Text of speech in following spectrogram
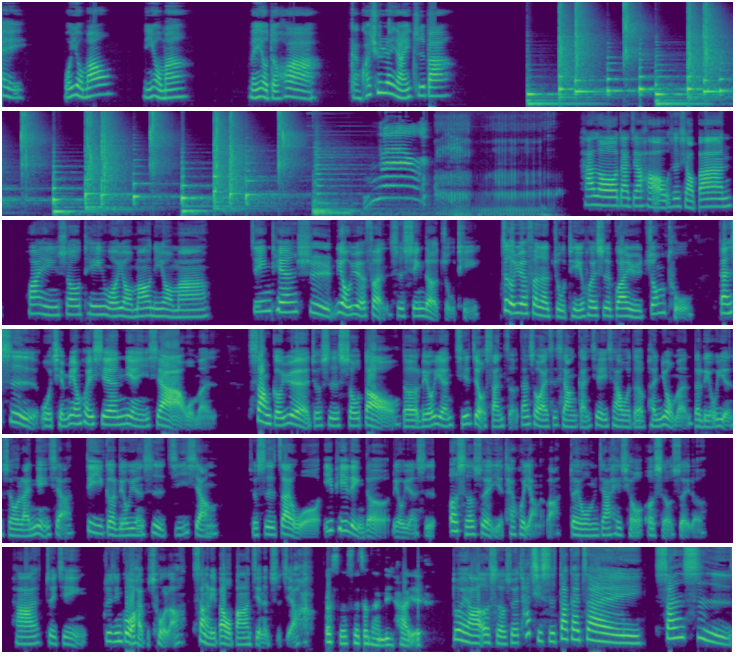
嘿，我有猫，你有吗？没有的话，赶快去认养一只吧。Hello，大家好，我是小班，欢迎收听《我有猫，你有吗》。今天是六月份，是新的主题。这个月份的主题会是关于中途，但是我前面会先念一下我们上个月就是收到的留言，其实只有三则，但是我还是想感谢一下我的朋友们的留言，所以我来念一下。第一个留言是吉祥，就是在我 EP 零的留言是二十二岁也太会养了吧？对我们家黑球二十二岁了，他最近。最近过得还不错啦。上个礼拜我帮他剪了指甲。二十二岁真的很厉害耶。对啊，二十二岁，他其实大概在三四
